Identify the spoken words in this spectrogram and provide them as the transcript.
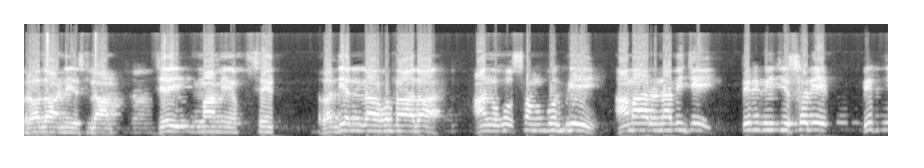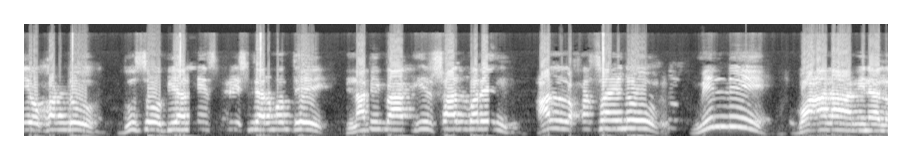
প্রধান ইসলাম। যে ইমামে হোসেন আনহু সম্পর্কে আমার নবীজি তিরমিজি শরীফ, দ্বিতীয় খণ্ড দুশো বিয়াল্লিশ পৃষ্ঠার মধ্যে নাবি পাক ইরশাদ আল মিন্নি মিনাল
